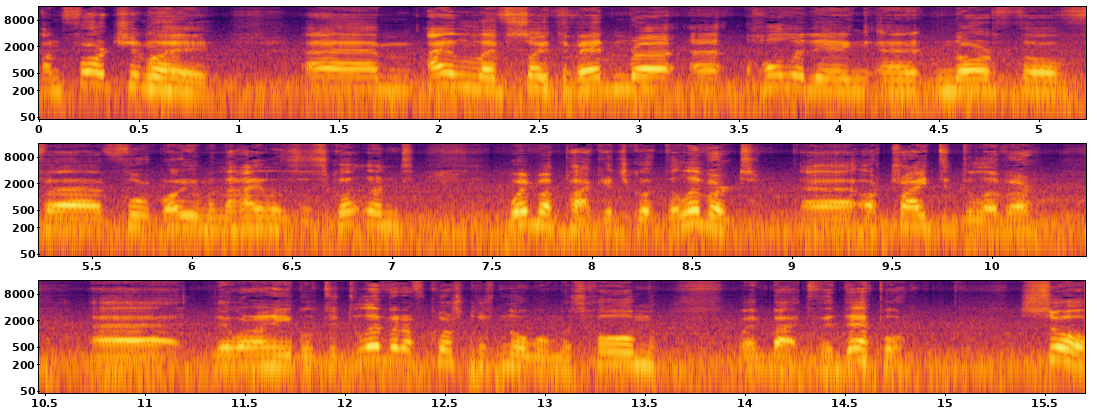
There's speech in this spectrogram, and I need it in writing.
unfortunately, um, I live south of Edinburgh, uh, holidaying uh, north of uh, Fort William in the Highlands of Scotland, when my package got delivered, uh, or tried to deliver. Uh, they were unable to deliver, of course, because no one was home, went back to the depot. So,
